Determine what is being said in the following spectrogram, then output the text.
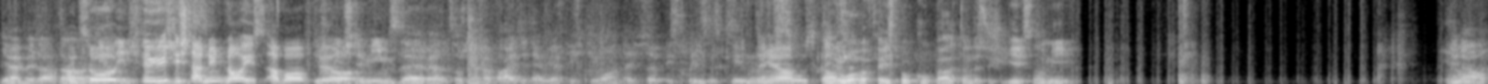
Ja, aber da, da Und so, die für uns Memes- ist das nichts Neues, aber Die für... kleinsten Memes äh, werden so schnell verbreitet, Area 51, da ist so etwas Kleines gewesen und dann Ja. ist es so Ich bin ausgegangen. nur eine Facebook-Gruppe, Alter, und das ist jetzt noch mein. Genau.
